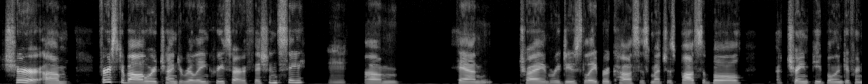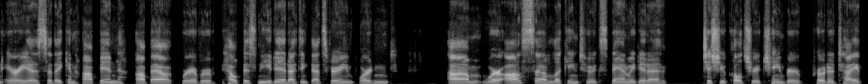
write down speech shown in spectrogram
Sure. Um, first of all, we're trying to really increase our efficiency mm. um, and try and reduce labor costs as much as possible. Uh, train people in different areas so they can hop in, hop out wherever help is needed. I think that's very important. Um, we're also looking to expand. We did a tissue culture chamber prototype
